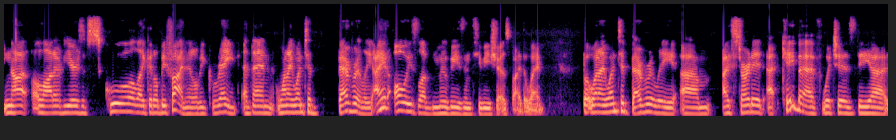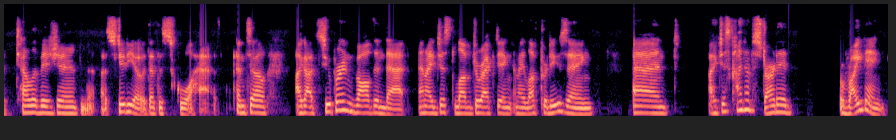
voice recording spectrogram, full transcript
not a lot of years of school. Like, it'll be fun. It'll be great. And then when I went to Beverly, I had always loved movies and TV shows, by the way. But when I went to Beverly, um, I started at KBEV, which is the uh, television uh, studio that the school has. And so I got super involved in that and I just love directing and I love producing. And I just kind of started writing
